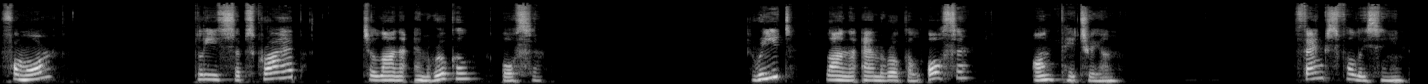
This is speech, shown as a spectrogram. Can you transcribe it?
For more, please subscribe to Lana M. Ruckel, author. Read Lana M. Ruckel, author on Patreon. Thanks for listening.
